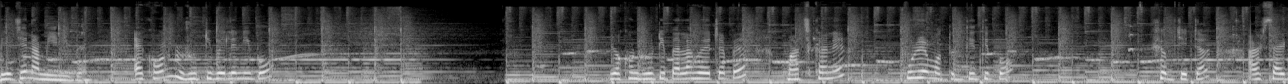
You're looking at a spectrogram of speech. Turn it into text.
ভেজে নামিয়ে নিব। এখন রুটি বেলে নিব। যখন রুটি বেলা হয়ে যাবে, মাঝখানে পুরের মতো দিয়ে দিব সবজিটা আর সাইড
